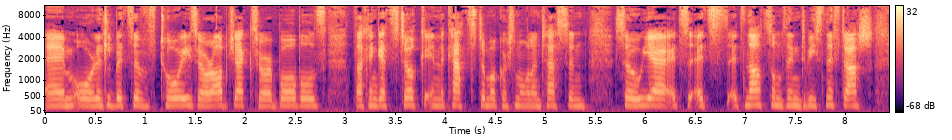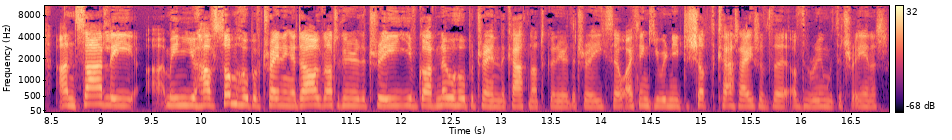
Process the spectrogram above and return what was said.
um, or little bits of toys or objects or baubles that can get stuck in the cat's stomach or small intestine. So, yeah, it's, it's, it's not something to be sniffed at. And sadly, I mean, you have some hope of training a dog not to go near the tree. You've got no hope of training the cat not to go near the tree. So I think you would need to shut the cat out of the of the room with the tree in it.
